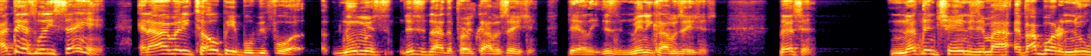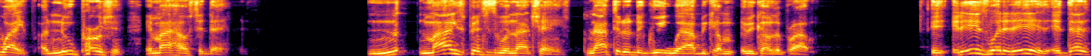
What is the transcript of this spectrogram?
I think that's what he's saying. And I already told people before, numerous. This is not the first conversation, Daily. This is many conversations. Listen, nothing changes in my. If I brought a new wife, a new person in my house today, n- my expenses will not change. Not to the degree where I become it becomes a problem. It, it is what it is. It does.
